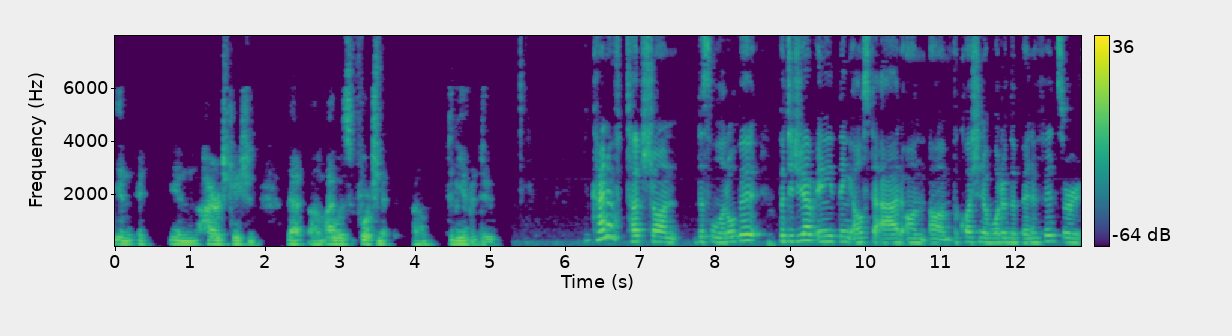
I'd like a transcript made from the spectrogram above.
in, in, in higher education that um, I was fortunate um, to be able to do. You kind of touched on this a little bit, but did you have anything else to add on um, the question of what are the benefits or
